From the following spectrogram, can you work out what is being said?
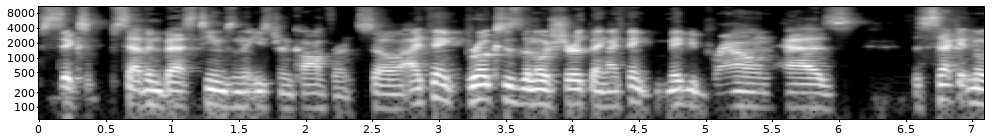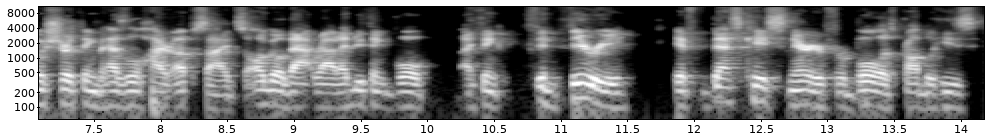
six, seven best teams in the Eastern Conference. So I think Brooks is the most sure thing. I think maybe Brown has the second most sure thing, but has a little higher upside. So I'll go that route. I do think Bol. I think in theory, if best case scenario for Bol is probably he's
